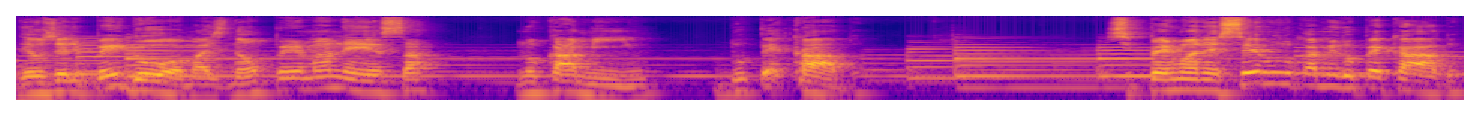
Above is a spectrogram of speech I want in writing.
Deus ele perdoa, mas não permaneça no caminho do pecado. Se permanecermos no caminho do pecado,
